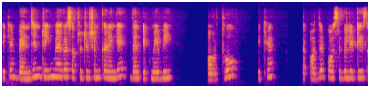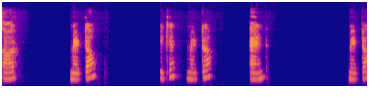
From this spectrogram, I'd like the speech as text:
ठीक है? बेंजीन रिंग में अगर सब्सटीट्यूशन करेंगे then it may be ortho ठीक है? The other possibilities are meta ठीक है? Meta and meta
